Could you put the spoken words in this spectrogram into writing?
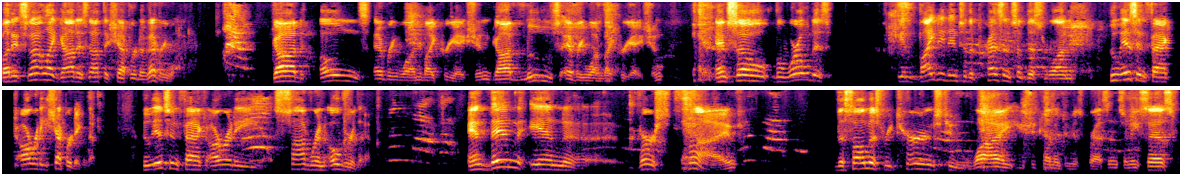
But it's not like God is not the shepherd of everyone. God owns everyone by creation, God moves everyone by creation. And so the world is invited into the presence of this one who is, in fact, already shepherding them, who is, in fact, already sovereign over them. And then in uh, verse 5, the psalmist returns to why you should come into his presence, and he says,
